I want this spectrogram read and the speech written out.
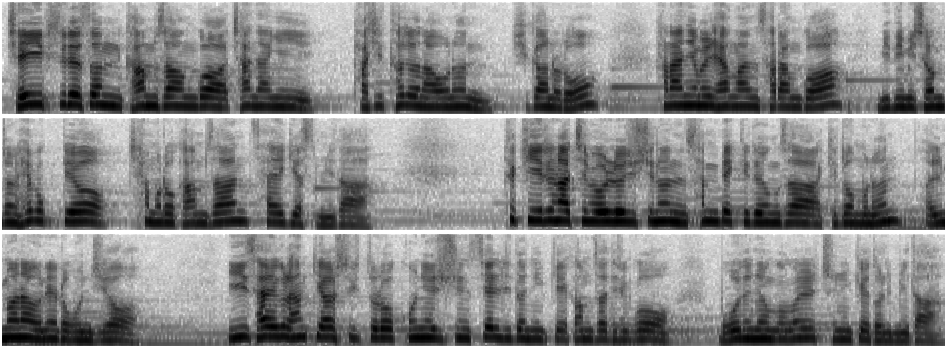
제 입술에선 감사함과 찬양이 다시 터져 나오는 시간으로 하나님을 향한 사랑과 믿음이 점점 회복되어 참으로 감사한 사역이었습니다. 특히 이른 아침에 올려주시는 300 기도용사 기도문은 얼마나 은혜로운지요. 이 사역을 함께 할 수 있도록 권유해 주신 셀 리더님께 감사드리고 모든 영광을 주님께 돌립니다.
